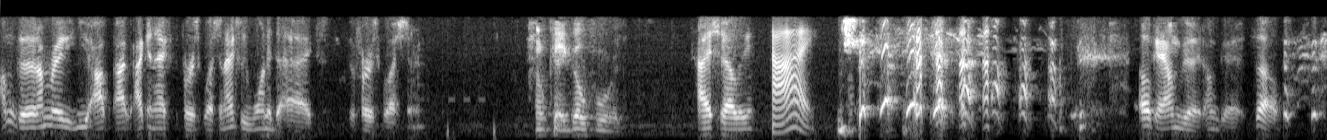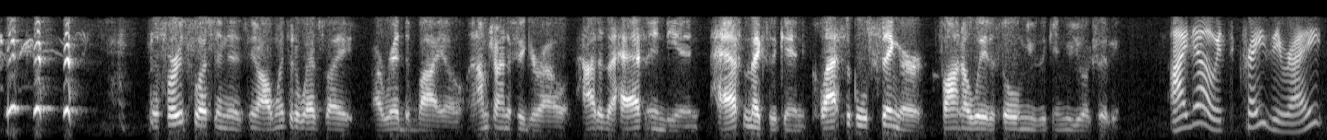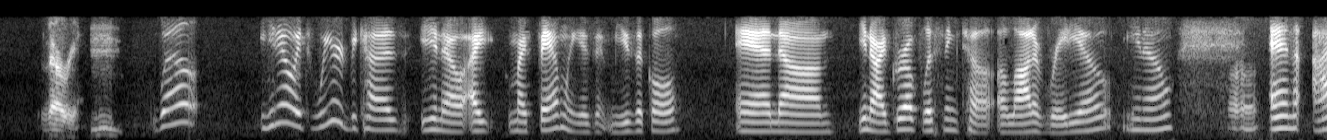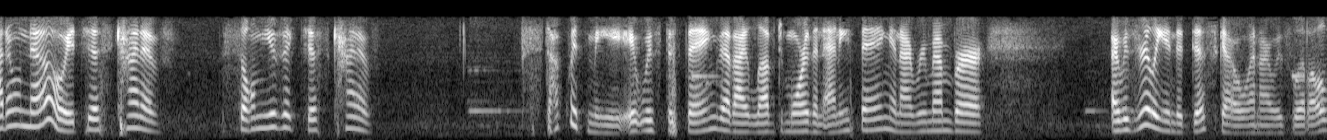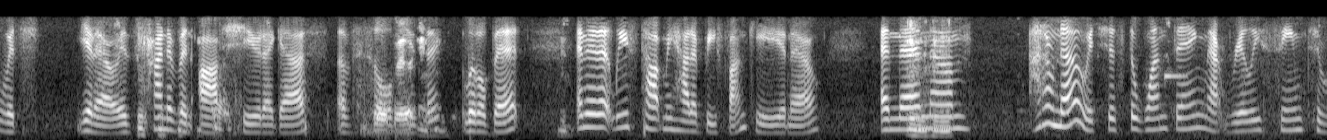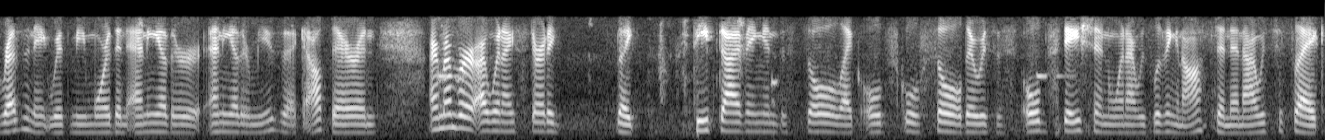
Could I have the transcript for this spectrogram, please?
I'm good. I'm ready. You, I, I, I can ask the first question. I actually wanted to ask the first question. Okay, go for it. Hi, Shelly. Hi. okay, I'm good. I'm good. So the first question is, you know, I went to the website, I read the bio, and I'm trying to figure out how does a half Indian, half Mexican classical singer find her way to soul music in New York City? I know it's crazy, right? Very. Mm. Well, you know, it's weird because, you know, I my family isn't musical and um, you know, I grew up listening to a lot of radio, you know. Uh-huh. And I don't know, it just kind of soul music just kind of stuck with me. It was the thing that I loved more than anything and I remember I was really into disco when I was little, which you know, is kind of an offshoot, I guess, of soul music, a little bit. And it at least taught me how to be funky, you know. And then Mhm. um I don't know, it's just the one thing that really seemed to resonate with me more than any other any other music out there and I remember I when I started like deep diving into soul, like old school soul, there was this old station when I was living in Austin and I was just like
